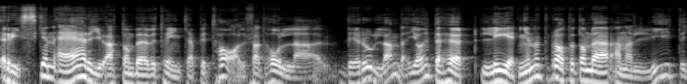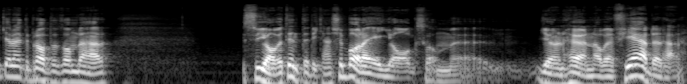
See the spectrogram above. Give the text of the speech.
risken är ju att de behöver ta in kapital för att hålla det rullande. Jag har inte hört, ledningen har inte pratat om det här, analytiker har inte pratat om det här. Så jag vet inte, det kanske bara är jag som eh, gör en höna av en fjäder här.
